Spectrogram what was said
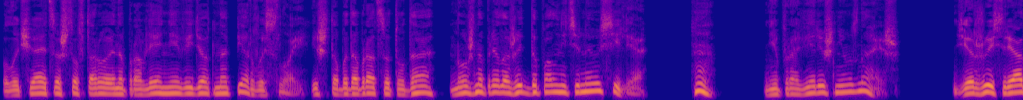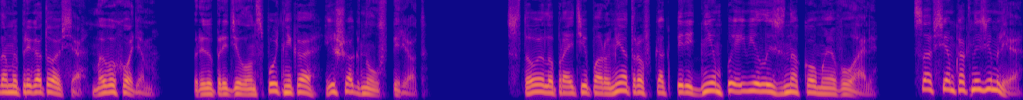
Получается, что второе направление ведет на первый слой, и чтобы добраться туда, нужно приложить дополнительные усилия. Хм, не проверишь — не узнаешь». «Держись рядом и приготовься, мы выходим», — предупредил он спутника и шагнул вперед. Стоило пройти пару метров, как перед ним появилась знакомая вуаль. Совсем как на земле.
